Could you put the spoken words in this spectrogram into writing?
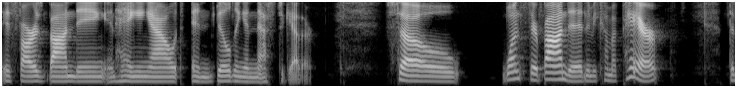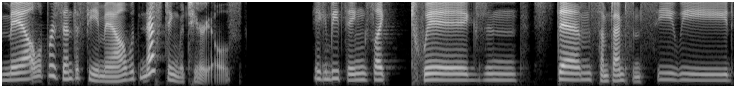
as far as bonding and hanging out and building a nest together. So once they're bonded and become a pair, the male will present the female with nesting materials. It can be things like twigs and stems, sometimes some seaweed.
